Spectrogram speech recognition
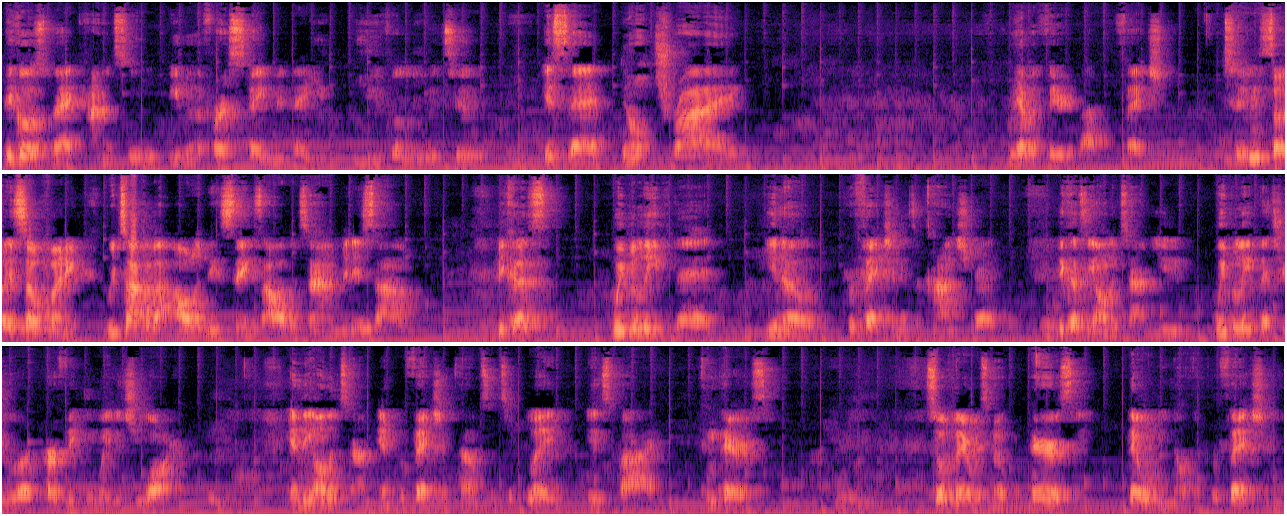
it goes back kind of to even the first statement that you you've alluded to is that don't try. We have a theory about perfection too, so it's so funny. We talk about all of these things all the time, and it's um because we believe that you know perfection is a construct because the only time you we believe that you are perfect the way that you are, and the only time imperfection comes into play is by comparison. So if there was no comparison, there would be no imperfection.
